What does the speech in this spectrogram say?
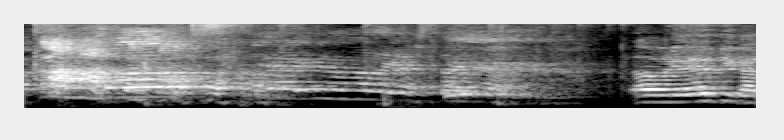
¡Hostia, qué mala castaña! Habría de picar.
